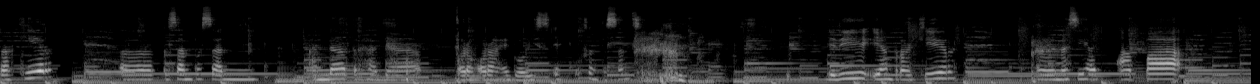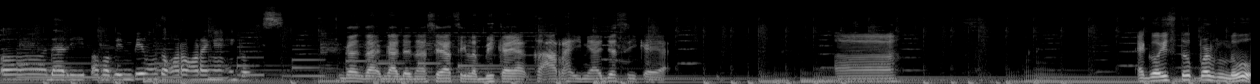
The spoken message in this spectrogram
terakhir eh, pesan-pesan anda terhadap orang-orang egois. Eh pesan-pesan sih? Jadi yang terakhir eh, nasihat apa eh, dari Papa Pimpin untuk orang-orang yang egois? Enggak, enggak, enggak ada nasihat sih lebih kayak ke arah ini aja sih kayak eh egois tuh perlu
